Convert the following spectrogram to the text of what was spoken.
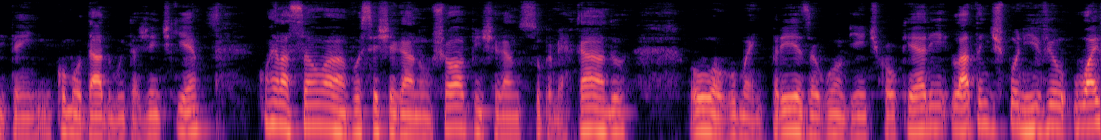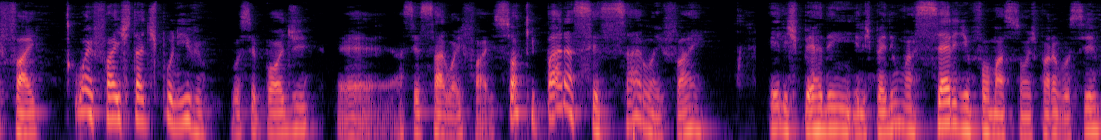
e tem incomodado muita gente, que é com relação a você chegar num shopping, chegar no supermercado, ou alguma empresa, algum ambiente qualquer, e lá tem disponível o Wi-Fi. O Wi-Fi está disponível, você pode é, acessar o Wi-Fi. Só que para acessar o Wi-Fi, eles pedem, eles pedem uma série de informações para você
